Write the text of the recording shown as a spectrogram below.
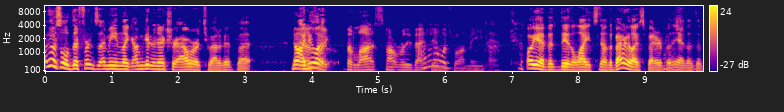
I noticed a little difference. I mean, like I'm getting an extra hour or two out of it, but no, I Yeah, do it's like. the light's not really I that don't know dim. what- Is what I mean. Oh yeah, the, the the lights. No, the battery life's better, but yeah, the the,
